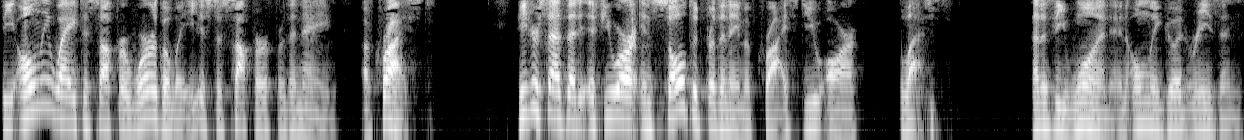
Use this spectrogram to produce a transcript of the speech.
The only way to suffer worthily is to suffer for the name of Christ. Peter says that if you are insulted for the name of Christ, you are blessed. That is the one and only good reason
